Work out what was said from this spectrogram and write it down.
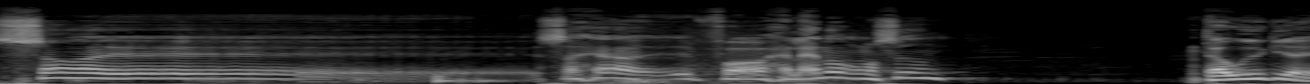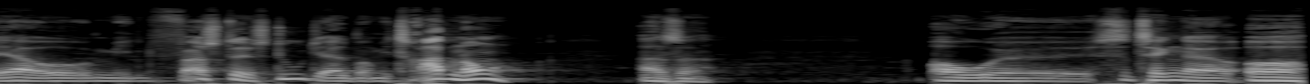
så, øh, så her for halvandet år siden, der udgiver jeg jo mit første studiealbum i 13 år. Altså, og øh, så tænker jeg, åh,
